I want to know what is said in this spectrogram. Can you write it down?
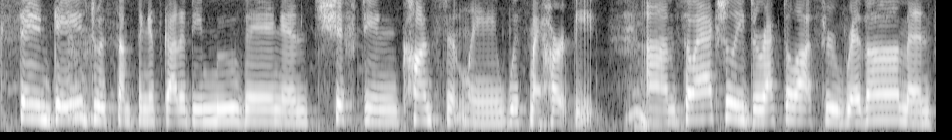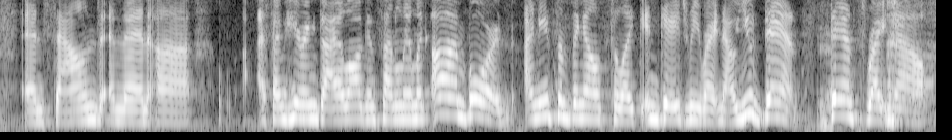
stay engaged with something, it's got to be moving and shifting constantly with my heartbeat. Mm. Um, so I actually direct a lot through rhythm and and sound, and then uh, if I'm hearing dialogue and suddenly I'm like, oh, I'm bored. I need something else to like engage me right now. You dance, yeah. dance right now.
